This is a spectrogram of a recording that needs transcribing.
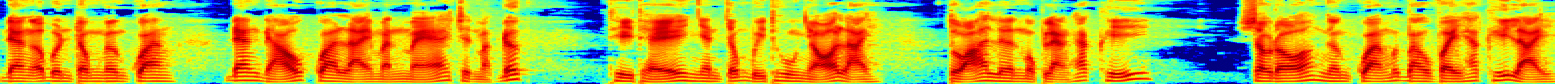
đang ở bên trong ngân quang, đang đảo qua lại mạnh mẽ trên mặt đất. Thi thể nhanh chóng bị thu nhỏ lại, tỏa lên một làn hắc khí. Sau đó ngân quang mới bao vây hắc khí lại,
